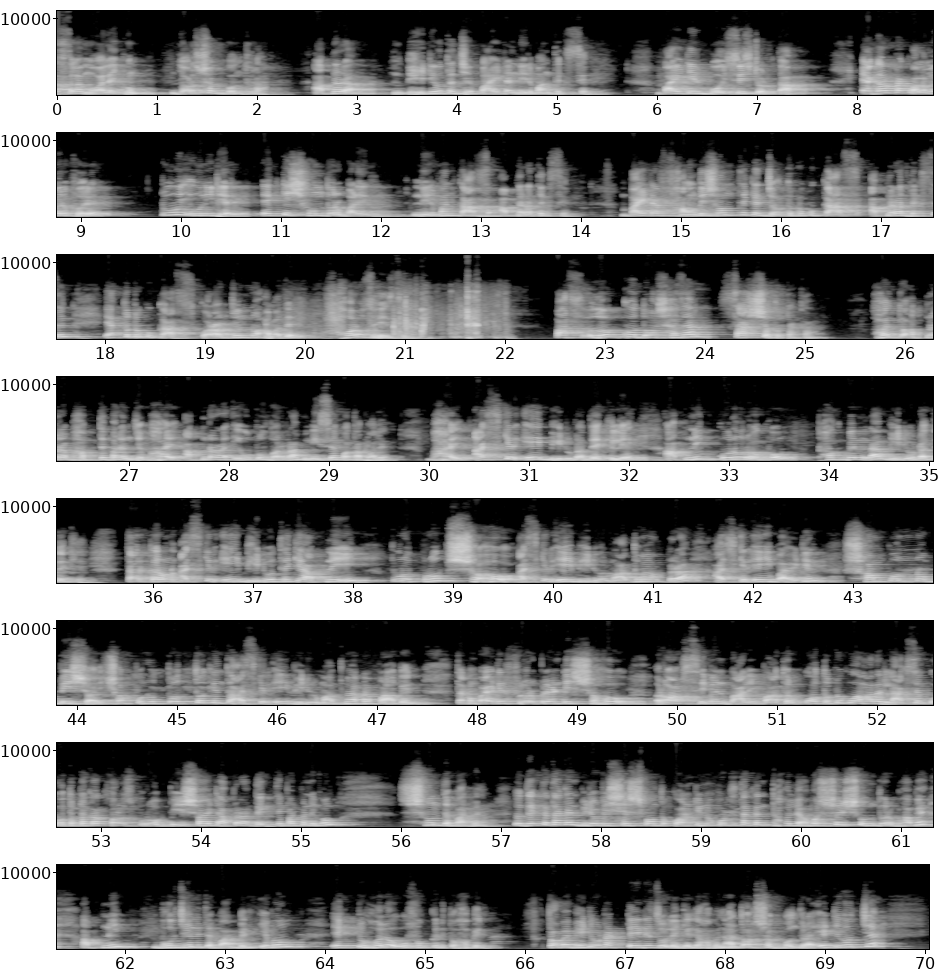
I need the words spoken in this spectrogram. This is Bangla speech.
আসসালামু আলাইকুম, দর্শক বন্ধুরা। আপনারা ভিডিওতে যে বাড়িটা নির্মাণ দেখছেন, বাড়িটির বৈশিষ্ট্যটা এগারোটা কলমের উপরে টু ইউনিটের একটি সুন্দর বাড়ির নির্মাণ কাজ আপনারা দেখছেন। বাড়িটার ফাউন্ডেশন থেকে যতটুকু কাজ আপনারা দেখছেন, এতটুকু কাজ করার জন্য আমাদের খরচ হয়েছে পাঁচ লক্ষ দশ হাজার চারশত টাকা। হয়তো আপনারা ভাবতে পারেন যে, ভাই, আপনারা ইউটিউবাররা মিশে কথা বলেন। ভাই, আজকের এই ভিডিওটা দেখলে আপনি কোনো রকম ঠকবেন না ভিডিওটা দেখে। তার কারণ আজকের এই ভিডিও থেকে আপনি পুরো প্রুফ সহ আজকের এই ভিডিওর মাধ্যমে আপনারা আজকের এই বাড়িটির সম্পূর্ণ বিষয়, সম্পূর্ণ তথ্য কিন্তু আজকের এই ভিডিওর মাধ্যমে আপনারা পাবেন। তখন বাড়িটির ফ্লোর প্ল্যানটি সহ রড, সিমেন্ট, বালি, পাথর কতটুকু আমাদের লাগছে, কত টাকা খরচ, পুরো বিষয়টা আপনারা দেখতে পারবেন এবং শুনতে পারবেন। তো দেখতে থাকেন ভিডিওটি শেষ পর্যন্ত কন্টিনিউ করতে থাকেন, তাহলে অবশ্যই সুন্দরভাবে আপনি বুঝে নিতে পারবেন এবং একটু হলেও উপকৃত হবেন। তবে ভিডিওটা টেনে চলে গেলে হবে না। দর্শক বন্ধুরা, এটি হচ্ছে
